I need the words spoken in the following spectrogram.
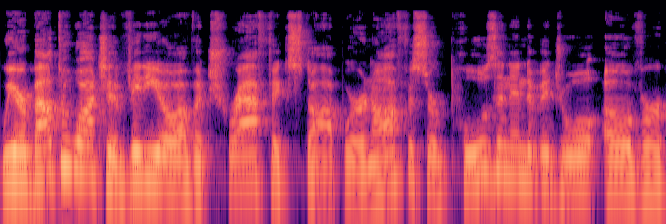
We are about to watch a video of a traffic stop where an officer pulls an individual over,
